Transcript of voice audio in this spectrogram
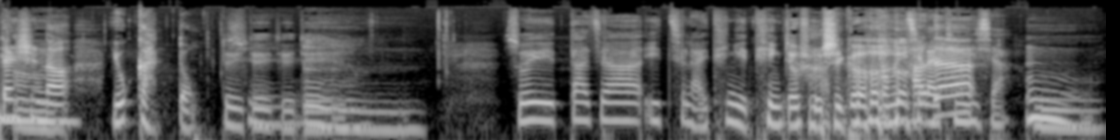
但是呢、有感动。对对对对，嗯嗯，所以大家一起来听一听这首诗歌，我们一起 来听一下。嗯。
